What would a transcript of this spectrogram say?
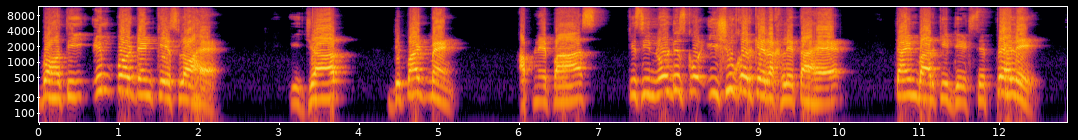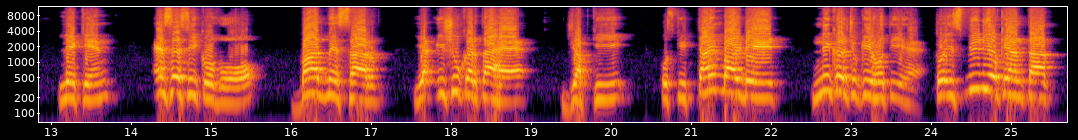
बहुत ही इंपॉर्टेंट केस लॉ है। कि जब डिपार्टमेंट अपने पास किसी नोटिस को इशू करके रख लेता है, टाइम बार की डेट से पहले, लेकिन एसएससी को वो बाद में सर्व या इशू करता है, जबकि उसकी टाइम बार डेट निकल चुकी होती है। तो इस वीडियो के अंत तक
